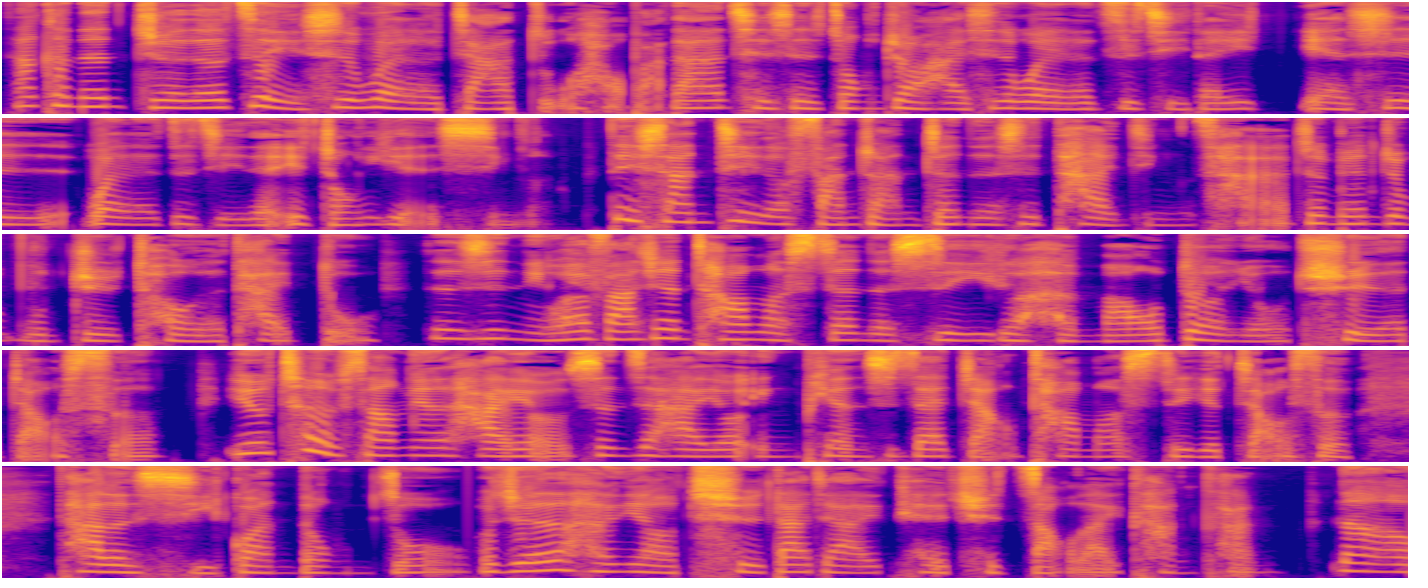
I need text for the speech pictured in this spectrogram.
他可能觉得自己是为了家族好吧，但其实终究还是为了自己的一，也是为了自己的一种野心啊。第三季的反转真的是太精彩了，这边就不剧透的太多，但是你会发现 Thomas 真的是一个很矛盾、有趣的角色。YouTube 上面还有，甚至还有影片是在讲 Thomas 这个角色他的习惯动作，我觉得很有趣，大家也可以去找来看看。那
